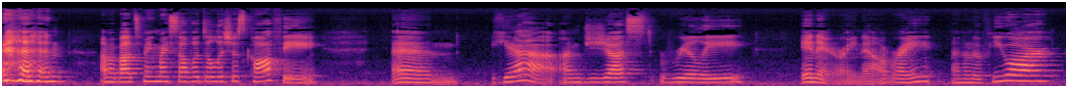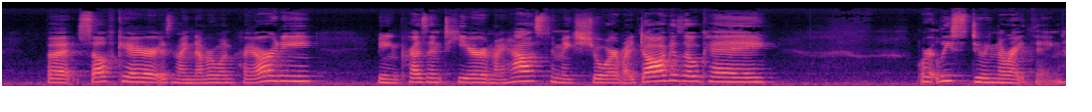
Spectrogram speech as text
And I'm about to make myself a delicious coffee. And yeah, I'm just really in it right now, right? I don't know if you are, but self care is my number one priority. Being present here in my house to make sure my dog is okay, or at least doing the right thing.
